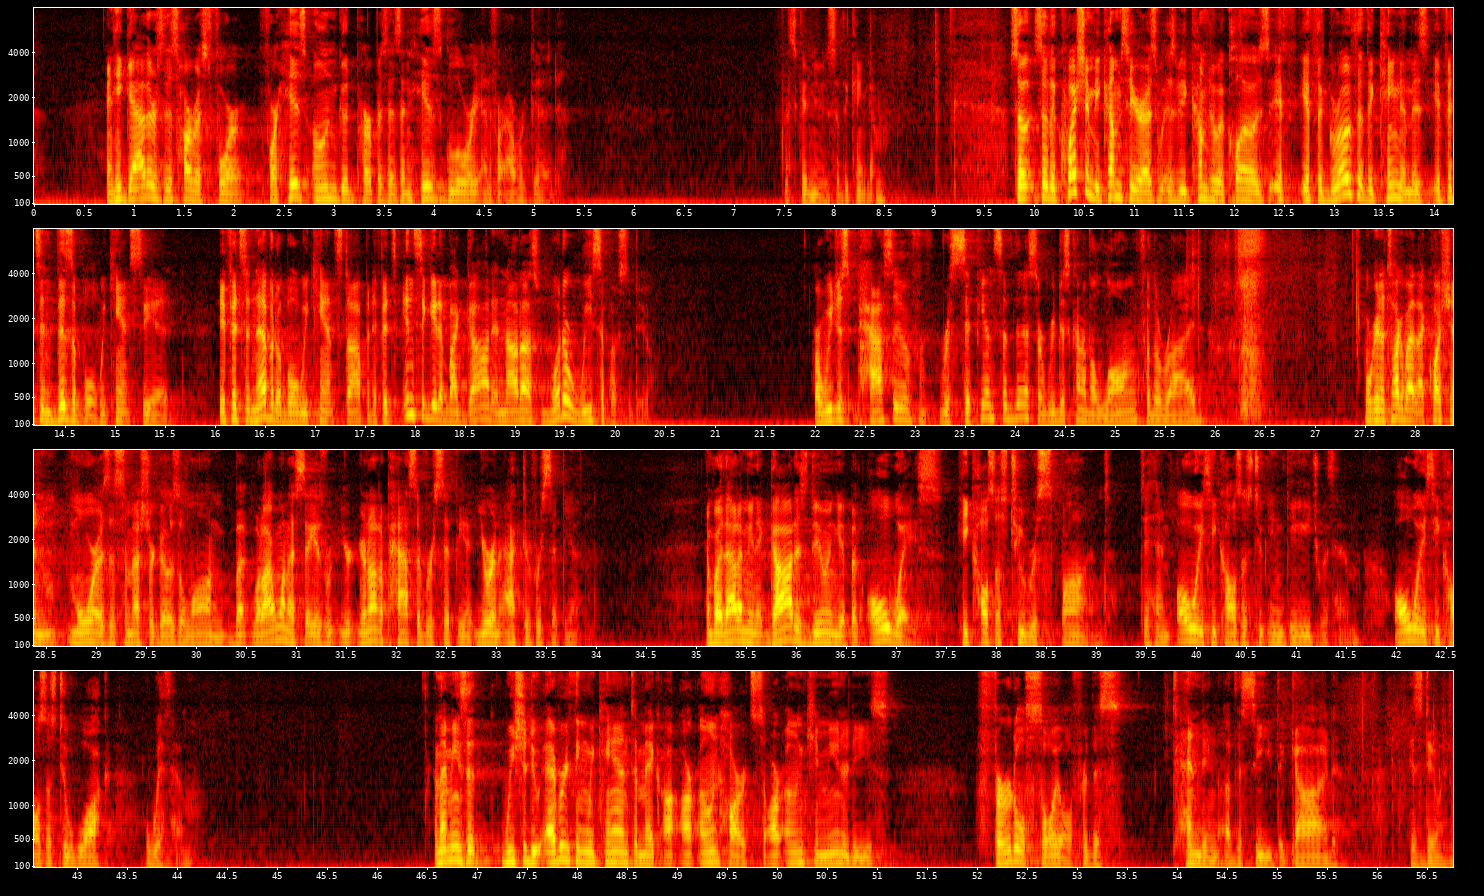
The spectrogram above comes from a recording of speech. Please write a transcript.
And he gathers this harvest for, for his own good purposes and his glory and for our good. That's good news of the kingdom. So, so the question becomes here as, as we come to a close if, if the growth of the kingdom is, if it's invisible, we can't see it. If it's inevitable, we can't stop it. If it's instigated by God and not us, what are we supposed to do? Are we just passive recipients of this? Are we just kind of along for the ride? We're going to talk about that question more as the semester goes along, but what I want to say is you're, you're not a passive recipient, you're an active recipient. And by that I mean that God is doing it, but always He calls us to respond to Him. Always He calls us to engage with Him. Always He calls us to walk with Him. And that means that we should do everything we can to make our, own hearts, our own communities, fertile soil for this tending of the seed that God is doing.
